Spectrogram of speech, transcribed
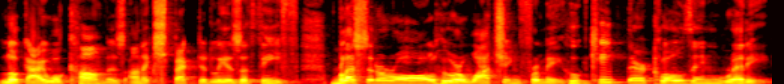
Look, I will come as unexpectedly as a thief. Blessed are all who are watching for me, who keep their clothing ready,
